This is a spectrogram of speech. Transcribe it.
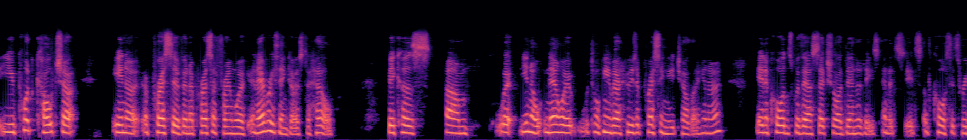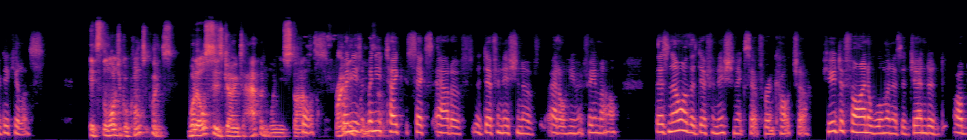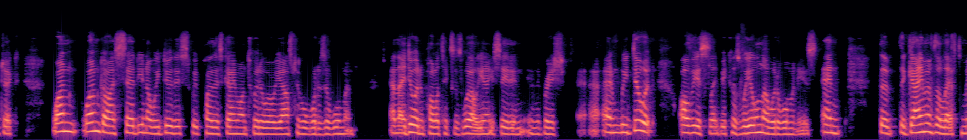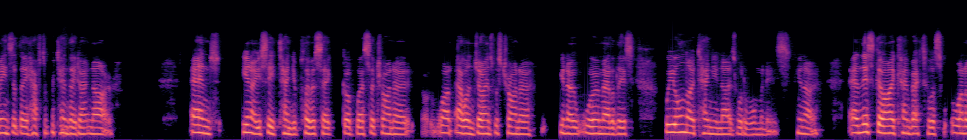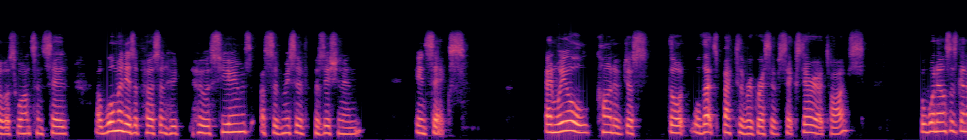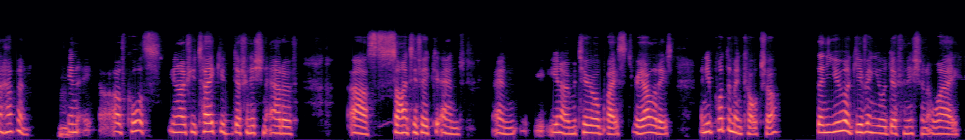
you put culture in an oppressive and oppressive framework, and everything goes to hell, because um, we're you know now we're, we're talking about who's oppressing each other, you know, in accordance with our sexual identities, and it's it's of course it's ridiculous. It's the logical consequence what else is going to happen when you start when you when you take sex out of the definition of adult human female there's no other definition except for in culture. If you define a woman as a gendered object one one guy said you know we do this we play this game on twitter where we ask people what is a woman? And they do it in politics as well. You know you see it in, in the british and we do it obviously because we all know what a woman is. And the the game of the left means that they have to pretend they don't know. And you know, you see Tanya Plibersek, God bless her, trying to, what Alan Jones was trying to, you know, worm out of this. We all know Tanya knows what a woman is, you know. And this guy came back to us, one of us once, and said, a woman is a person who, who assumes a submissive position in, in sex. And we all kind of just thought, well, that's back to the regressive sex stereotypes. But what else is going to happen? Mm. And of course, you know, if you take your definition out of uh, scientific and and you know material based realities and you put them in culture, then you are giving your definition away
